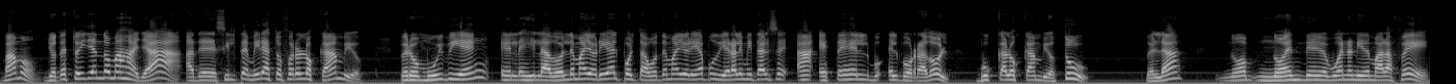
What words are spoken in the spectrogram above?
vamos, yo te estoy yendo más allá, a de decirte, mira, estos fueron los cambios. Pero muy bien, el legislador de mayoría, el portavoz de mayoría pudiera limitarse a, este es el, el borrador, busca los cambios tú, ¿verdad? No, no es de buena ni de mala fe,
